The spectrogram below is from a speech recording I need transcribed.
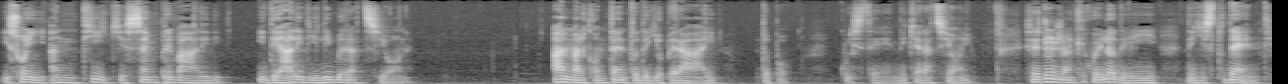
i suoi antichi e sempre validi ideali di liberazione. Al malcontento degli operai, dopo queste dichiarazioni, si aggiunge anche quello dei, degli studenti.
